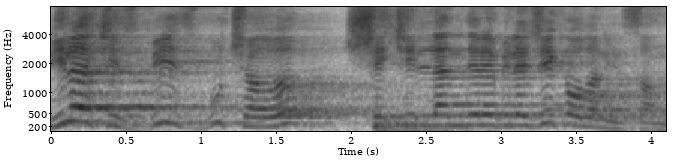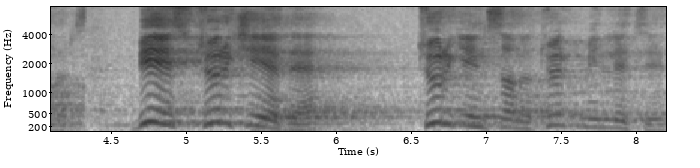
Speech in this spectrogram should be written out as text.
Bilakis biz bu çağı şekillendirebilecek olan insanlarız. Biz Türkiye'de Türk insanı, Türk milleti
